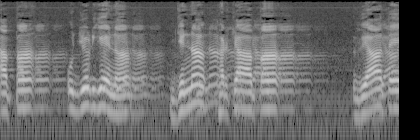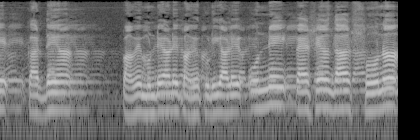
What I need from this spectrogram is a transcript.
ਆਪਾਂ ਉਜੜੀਏ ਨਾ, ਜਿੰਨਾ ਖਰਚਾ ਆਪਾਂ ਵਿਆਹ ਤੇ ਕਰਦੇ ਆ, ਭਾਵੇਂ ਮੁੰਡੇ ਵਾਲੇ, ਭਾਵੇਂ ਕੁੜੀ ਵਾਲੇ ਉਹਨੇ ਪੈਸਿਆਂ ਦਾ ਸੋਨਾ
